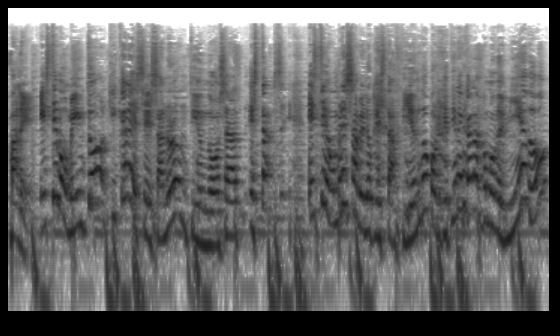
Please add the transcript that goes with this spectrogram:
Vale, este momento, ¿qué cara es esa? No lo entiendo. O sea, está, este hombre sabe lo que está haciendo porque tiene cara como de miedo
